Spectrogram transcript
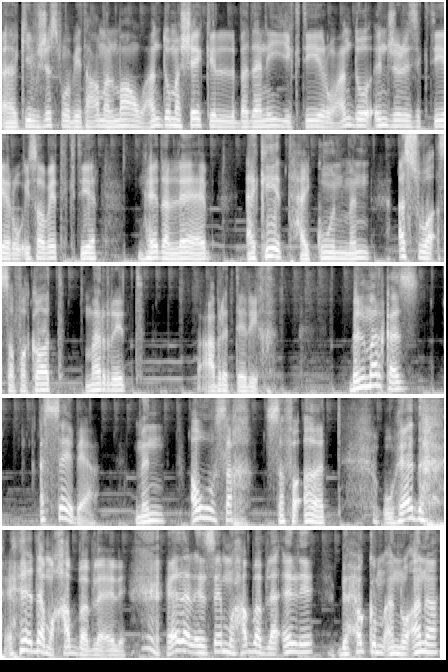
آه، كيف جسمه بيتعامل معه وعنده مشاكل بدنية كتير وعنده injuries كتير وإصابات كتير. هذا اللاعب أكيد حيكون من أسوأ صفقات مرت عبر التاريخ. بالمركز السابع من أوسخ صفقات. وهذا هذا محبب لإلي. هذا الإنسان محبب لإلي بحكم أنه أنا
